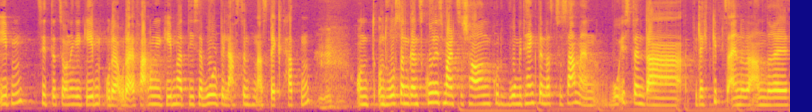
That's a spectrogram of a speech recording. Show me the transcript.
eben Situationen gegeben oder, oder Erfahrungen gegeben hat, die sehr wohl belastenden Aspekt hatten. Mhm. Und, und wo es dann ganz gut ist, mal zu schauen, gut, womit hängt denn das zusammen? Wo ist denn da, vielleicht gibt es ein oder andere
